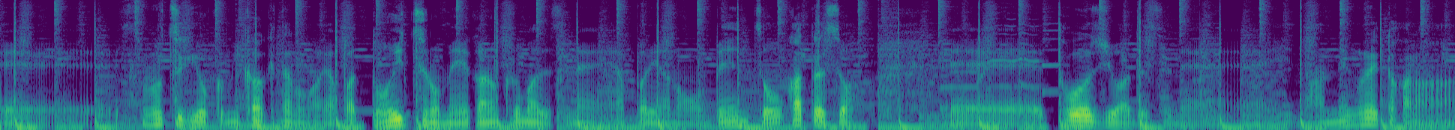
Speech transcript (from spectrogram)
えー、その次よく見かけたのがやっぱドイツのメーカーの車ですね。やっぱりあの、ベンツ多かったですよ。えー当時はですね、何年ぐらいいったかな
